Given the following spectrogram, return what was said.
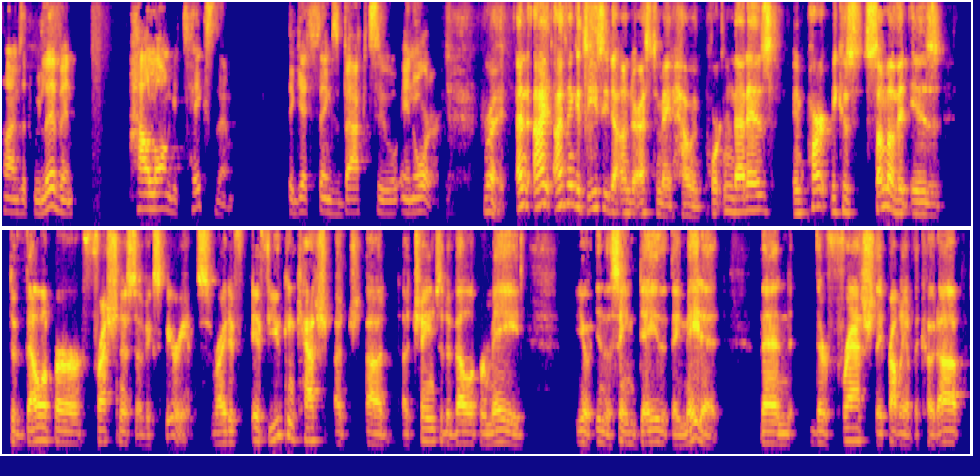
times that we live in, how long it takes them to get things back to in order. Right. And I, I think it's easy to underestimate how important that is, in part because some of it is developer freshness of experience, right? If, if you can catch a, a, a change the developer made, you know, in the same day that they made it, then they're fresh. They probably have the code up.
